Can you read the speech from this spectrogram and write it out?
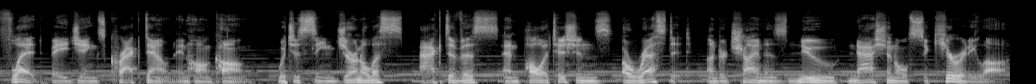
fled Beijing's crackdown in Hong Kong, which has seen journalists, activists, and politicians arrested under China's new national security law.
